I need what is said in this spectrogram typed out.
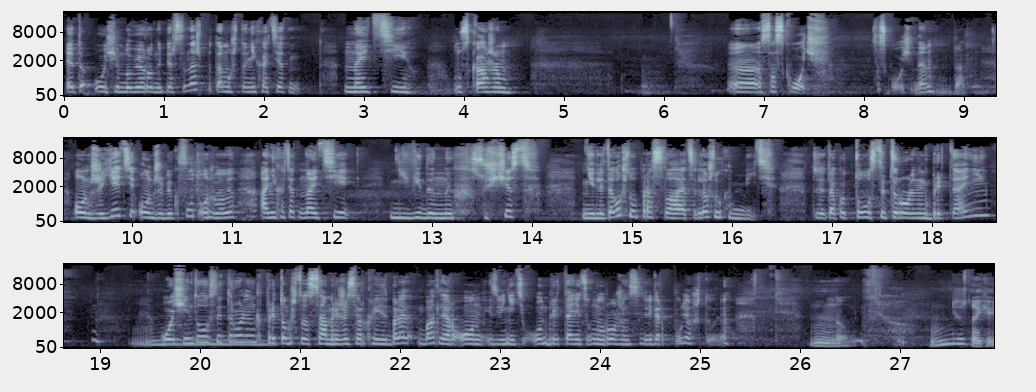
это очень благородный персонаж, потому что они хотят найти, ну, скажем, э, соскотч. Соскотч, да? Да. Он же Йети, он же Бигфут, он же... Они хотят найти невиданных существ не для того, чтобы прославиться, а для того, чтобы их убить. То есть это такой толстый троллинг Британии. Очень толстый троллинг, при том, что сам режиссер Крис Батлер, он, извините, он британец, он уроженец Ливерпуля, что ли. Ну, Ну, не знаю, я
